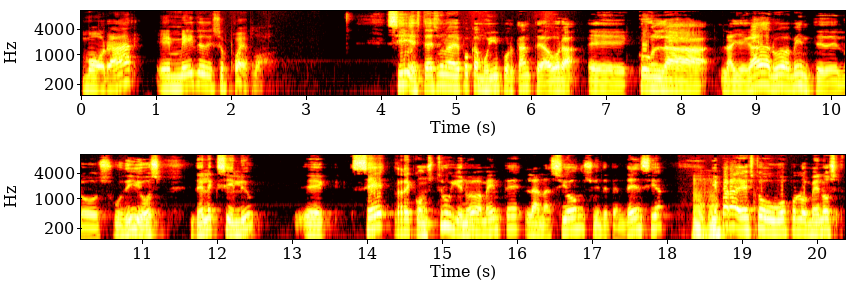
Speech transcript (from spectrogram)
morar en medio de su pueblo. Sí, esta es una época muy importante. Ahora, eh, con la, llegada nuevamente de los judíos del exilio, eh, se reconstruye nuevamente la nación, su independencia, y para esto hubo por lo menos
